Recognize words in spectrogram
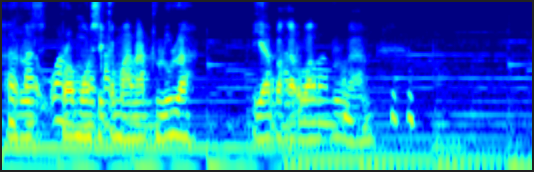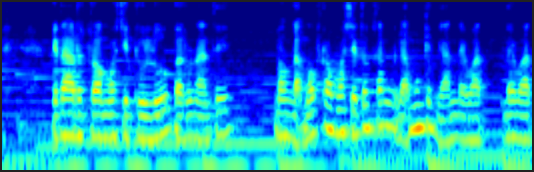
Bakar harus uang, promosi ke mana uang. dulu lah. Iya Bakar bakar uang uang. dulu kan kita harus promosi dulu baru nanti mau nggak mau promosi itu kan nggak mungkin kan lewat lewat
